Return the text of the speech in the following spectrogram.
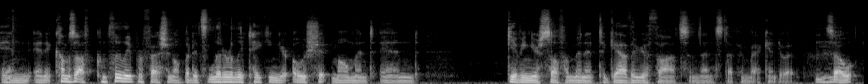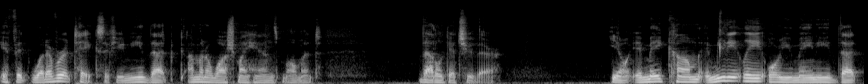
and and it comes off completely professional. But it's literally taking your oh shit moment and giving yourself a minute to gather your thoughts and then stepping back into it. Mm-hmm. So if it whatever it takes, if you need that, I'm going to wash my hands moment, that'll get you there. You know, it may come immediately, or you may need that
